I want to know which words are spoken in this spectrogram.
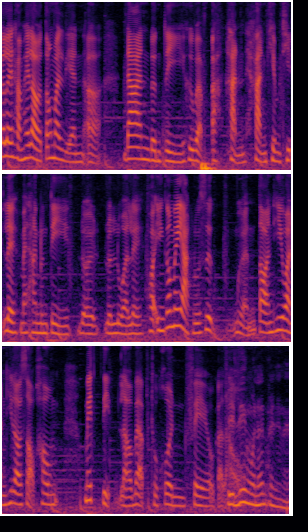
ก็เลยทำให้เราต้องมาเรียนเอ่อ ด้านดนตรีคือแบบอะหันหันเข็มทิศเลยมาทางดนตรีโดยล้วนๆเลยเพราะอิงก็ไม่อยากรู้สึกเหมือนตอนที่วันที่เราสอบเข้าไม่ติดแล้วแบบทุกคนเฟลกับเราฟีลลิ่งวันนั้นเป็นยังไง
